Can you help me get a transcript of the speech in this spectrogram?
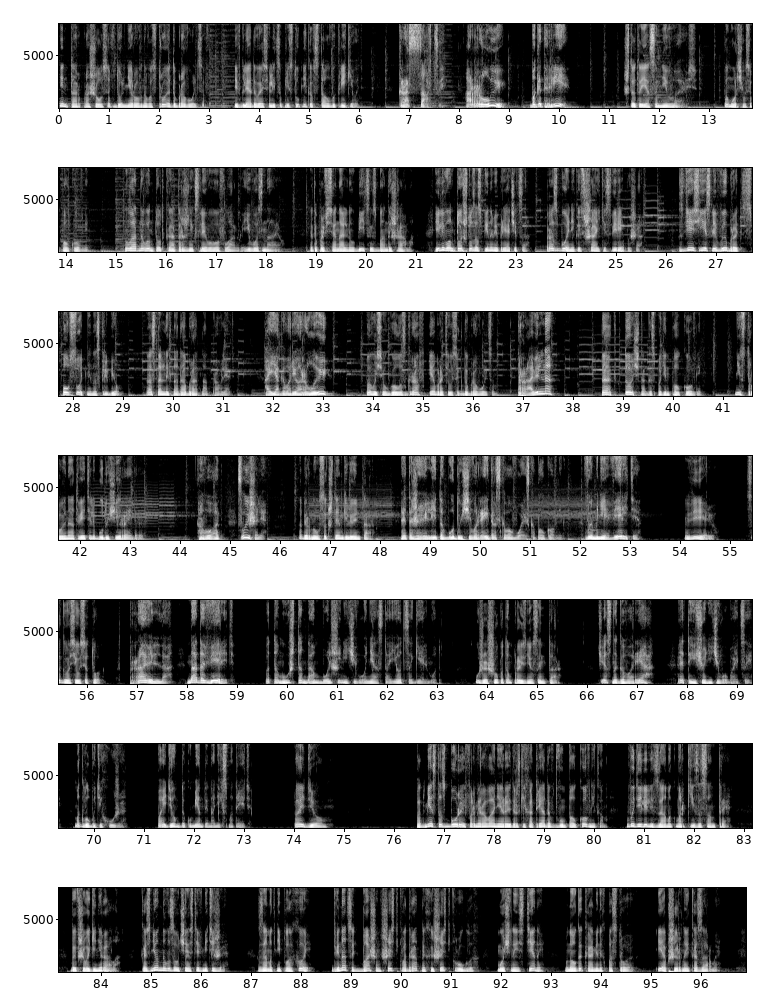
Интар прошелся вдоль неровного строя добровольцев и, вглядываясь в лица преступников, стал выкрикивать. «Красавцы! Орлы! Богатыри!» «Что-то я сомневаюсь», — поморщился полковник. «Ладно, вон тот каторжник с левого фланга, его знаю. Это профессиональный убийца из банды Шрама. Или вон тот, что за спинами прячется, разбойник из шайки свирепыша. Здесь, если выбрать, с полсотни наскребем, а остальных надо обратно отправлять. А я говорю орлы? Повысил голос граф и обратился к добровольцам. Правильно? Так точно, господин полковник. Нестройно ответили будущие рейдеры. Вот, слышали? Обернулся к Штенгелю Интар. Это же элита будущего рейдерского войска, полковник. Вы мне верите? Верю, согласился тот. Правильно, надо верить. Потому что нам больше ничего не остается, Гельмут. Уже шепотом произнес Интар. Честно говоря, это еще ничего, бойцы. Могло быть и хуже. Пойдем документы на них смотреть. Пойдем. Под место сбора и формирования рейдерских отрядов двум полковникам выделили замок маркиза Сантре, бывшего генерала, казненного за участие в мятеже. Замок неплохой, 12 башен, 6 квадратных и 6 круглых, мощные стены, много каменных построек и обширные казармы.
